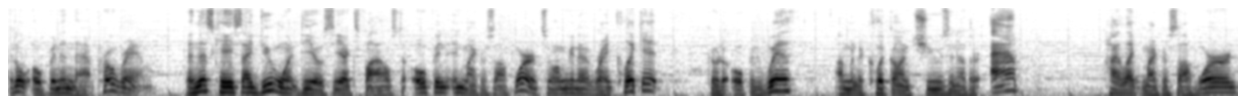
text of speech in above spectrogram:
it'll open in that program. In this case, I do want docx files to open in Microsoft Word, so I'm going to right click it, go to Open With, I'm going to click on Choose Another App, highlight Microsoft Word,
